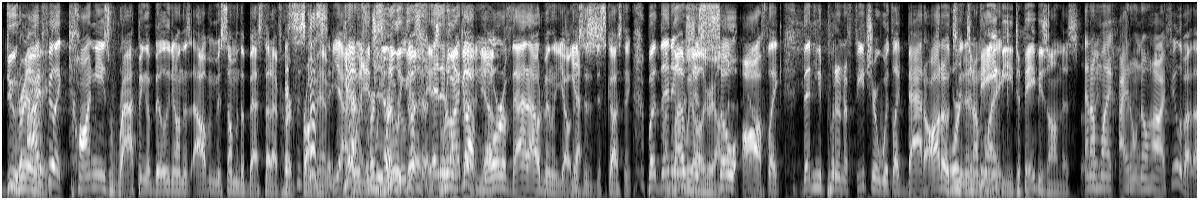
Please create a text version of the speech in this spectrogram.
dude, I feel like Kanye's rapping ability on this album is some of the best that I've heard It's from him. Yeah, Yeah, it was it's really, really really good. good. It's and really if I got good, yeah. more of that, I would have been like, yo, Yes. this is disgusting. But then I'm it was just so that, yeah. off. Like then he'd put in a feature with like bad auto tune, and I'm like, DaBaby's on this. and I'm like, I don't know how I feel about that.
